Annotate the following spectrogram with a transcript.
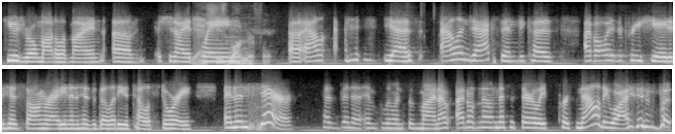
huge role model of mine. Um, Shania yeah, Twain. she's wonderful. Uh, Al- yes, Alan Jackson, because I've always appreciated his songwriting and his ability to tell a story. And then Cher has been an influence of mine. I, I don't know necessarily personality wise, but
